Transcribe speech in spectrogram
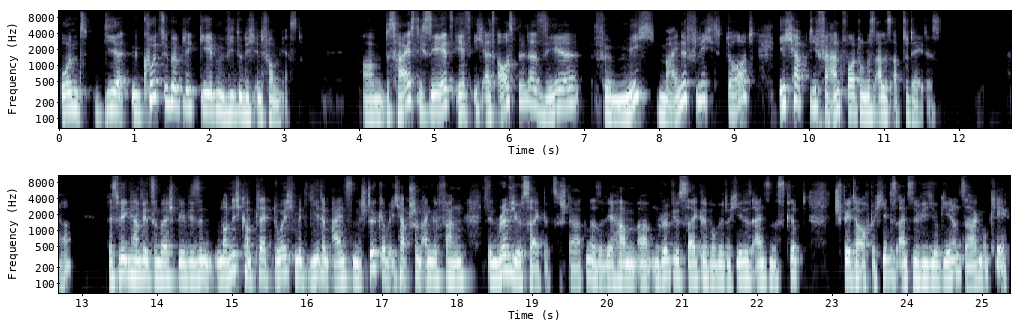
und dir einen Kurzüberblick geben, wie du dich informierst. Ähm, das heißt, ich sehe jetzt, jetzt, ich als Ausbilder sehe für mich meine Pflicht dort. Ich habe die Verantwortung, dass alles up to date ist. Deswegen haben wir zum Beispiel, wir sind noch nicht komplett durch mit jedem einzelnen Stück, aber ich habe schon angefangen, den Review-Cycle zu starten. Also wir haben äh, einen Review-Cycle, wo wir durch jedes einzelne Skript, später auch durch jedes einzelne Video gehen und sagen, okay,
